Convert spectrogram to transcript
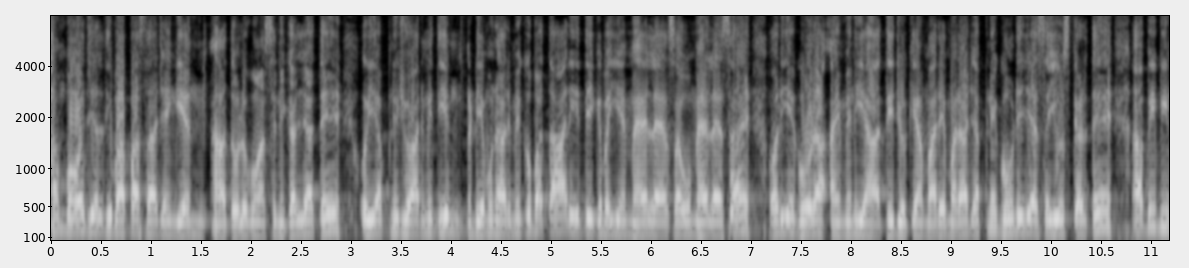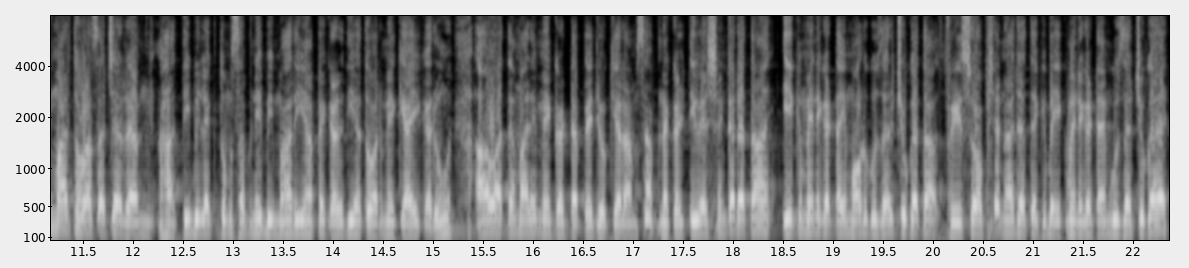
हम बहुत जल्दी वापस आ जाएँगे। हाँ तो लोग वहाँ से निकल जाते। हैं और ये अपनी जो आर्मी थी डेमोन आर्मी को बता रही थी कि भाई ये महल ऐसा, वो महल ऐसा है और ये घोड़ा आई मीन ये हाथी जो कि हमारे महाराज अपने घोड़े जैसे यूज़ करते हैं। अभी बीमार थोड़ा सा चल रहा है। हाथी भी लाइक तुम सबने बीमार यहाँ पे कर दिया तो और मैं क्या ही करूँ? अब आते हमारे में कटअप है जो कि आराम से अपना कल्टीवेशन कर रहा था। एक महीने का टाइम और गुजर चुका था। फिर से ऑप्शन आ जाता है कि भाई एक महीने का टाइम गुजर चुका है।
